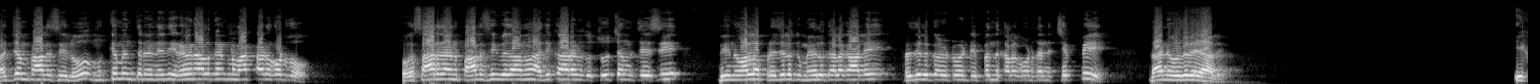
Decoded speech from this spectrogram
మద్యం పాలసీలు ముఖ్యమంత్రి అనేది ఇరవై నాలుగు గంటలు మాట్లాడకూడదు. ఒకసారి దాని పాలసీ విధానం అధికారులకు సూచనలు చేసి దీనివల్ల ప్రజలకు మేలు కలగాలి ప్రజలకు ఎటువంటి ఇబ్బంది కలగకూడదని చెప్పి దాన్ని వదిలేయాలి. ఇక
